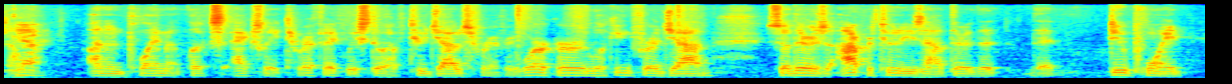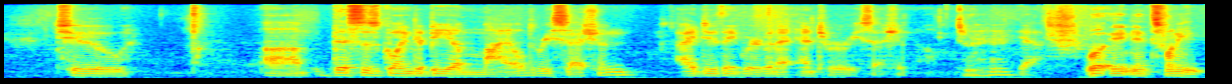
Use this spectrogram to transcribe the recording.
Yeah. unemployment looks actually terrific. We still have two jobs for every worker looking for a job. So there's opportunities out there that, that do point to um, this is going to be a mild recession. I do think we're going to enter a recession though. Yeah. Well, it's funny,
